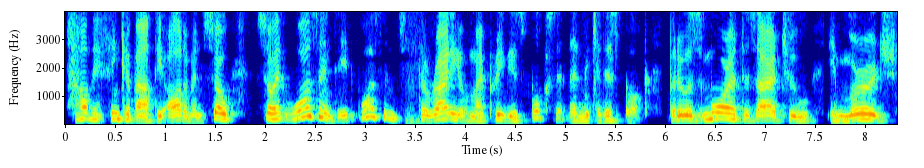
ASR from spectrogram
how they think about the Ottomans. So so it wasn't it wasn't the writing of my previous books that led me to this book but it was more a desire to emerge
